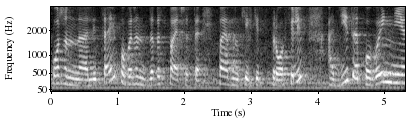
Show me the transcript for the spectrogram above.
Кожен ліцей повинен забезпечити певну кількість профілів, а діти повинні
